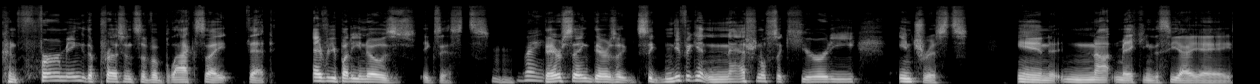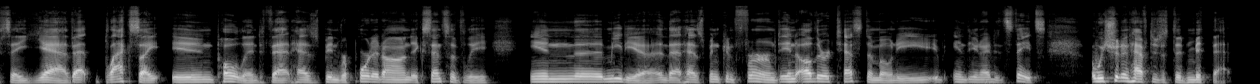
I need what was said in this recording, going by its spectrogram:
confirming the presence of a black site that everybody knows exists. Mm-hmm. Right. They're saying there's a significant national security interests in not making the CIA say, yeah, that black site in Poland that has been reported on extensively in the media and that has been confirmed in other testimony in the United States. We shouldn't have to just admit that.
